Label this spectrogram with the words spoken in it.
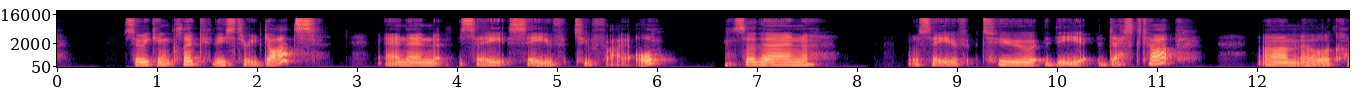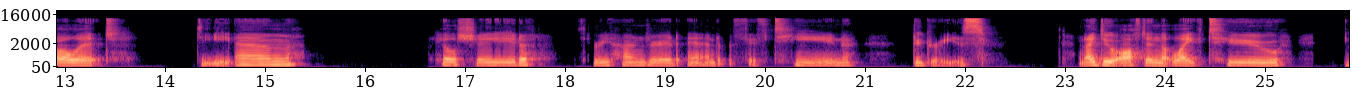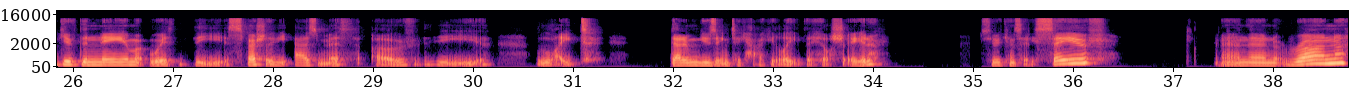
So we can click these three dots and then say save to file. So then we'll save to the desktop. Um, and we'll call it DEM Hillshade 315 degrees. And I do often like to give the name with the, especially the azimuth of the light that I'm using to calculate the hillshade. So you can say save and then run.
